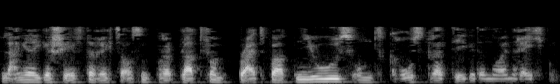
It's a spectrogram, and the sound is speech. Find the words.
langjähriger Chef der Rechtsaußenplattform Breitbart News und Großstratege der neuen Rechten.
